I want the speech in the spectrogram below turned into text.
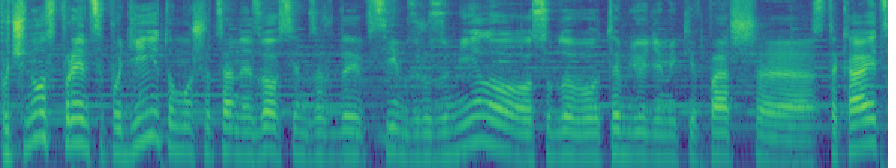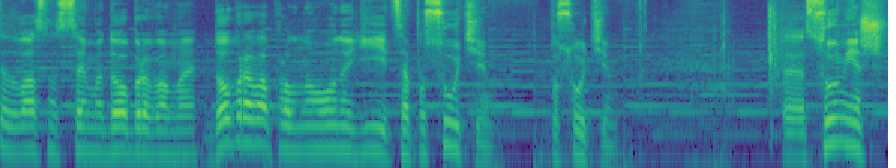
Почну з принципу дії, тому що це не зовсім завжди всім зрозуміло, особливо тим людям, які вперше стикаються власне з цими добривами. Добрива пролонгованої дії це по суті, по суті, е, суміш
